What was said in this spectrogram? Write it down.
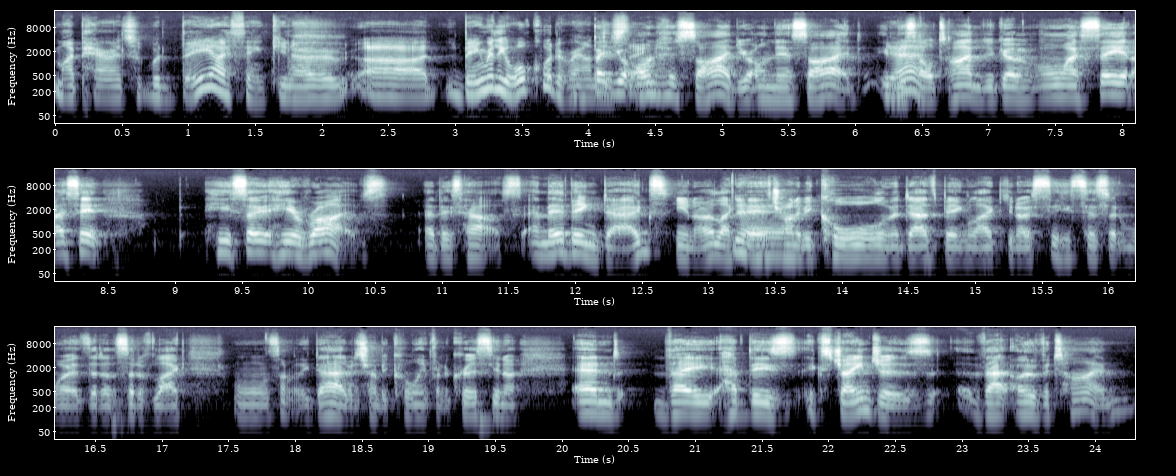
my parents would be. I think you know, uh, being really awkward around. But you're thing. on her side. You're on their side in this whole time. You're going, oh, I see it. I see it. He so he arrives at this house, and they're being dags. You know, like Yeah, they're yeah, trying to be cool, and the dad's being like, you know, he says certain words that are sort of like, oh, it's not really dad, but he's trying to be cool in front of Chris. You know, and they have these exchanges that over time,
